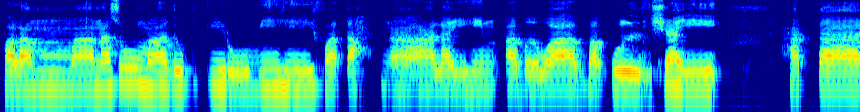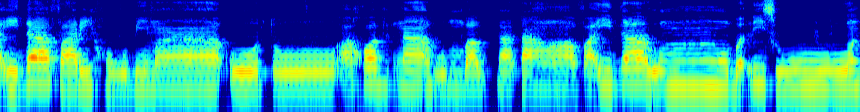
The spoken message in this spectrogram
falamma nasu ma dzukiru bihi fatahna alaihim abwaaba kulli syai hatta idza farihu bima utu akhadnahum baghtatan fa idza hum mublisun.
